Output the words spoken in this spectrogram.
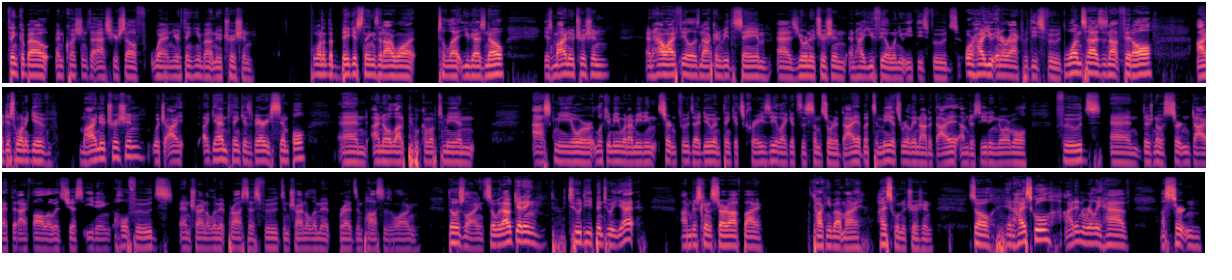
think about, and questions to ask yourself when you're thinking about nutrition. One of the biggest things that I want to let you guys know is my nutrition and how I feel is not going to be the same as your nutrition and how you feel when you eat these foods or how you interact with these foods. One size does not fit all. I just want to give my nutrition, which I again think is very simple. And I know a lot of people come up to me and ask me or look at me when I'm eating certain foods I do and think it's crazy, like it's just some sort of diet. But to me, it's really not a diet. I'm just eating normal foods and there's no certain diet that I follow. It's just eating whole foods and trying to limit processed foods and trying to limit breads and pastas along those lines. So without getting too deep into it yet, I'm just going to start off by talking about my high school nutrition. So in high school, I didn't really have a certain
